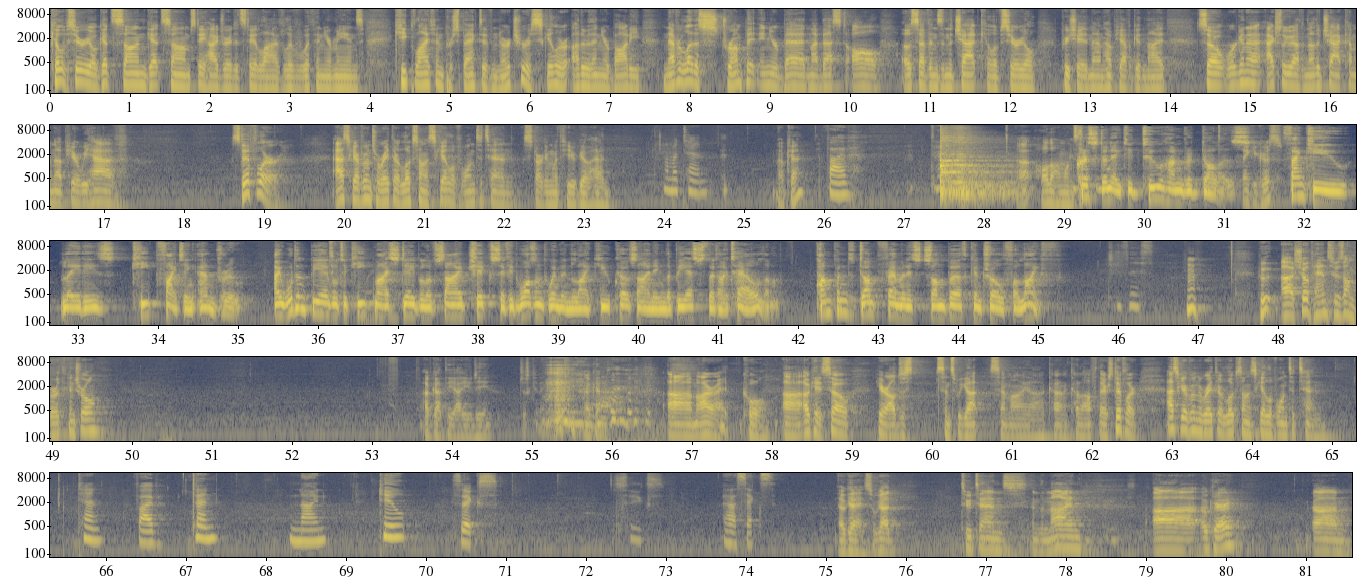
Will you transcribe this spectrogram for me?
Kill of cereal. Get sun. Get some. Stay hydrated. Stay alive. Live within your means. Keep life in perspective. Nurture a skiller other than your body. Never let a strumpet in your bed. My best to all 07s in the chat. Kill of cereal. Appreciate it, man. Hope you have a good night. So we're gonna actually we have another chat coming up here. We have Stifler. Ask everyone to rate their looks on a scale of one to ten. Starting with you. Go ahead. I'm a 10. Okay. five. Uh, hold on one second. Chris donated $200. Thank you, Chris. Thank you, ladies. Keep fighting Andrew. I wouldn't be able to keep my stable of side chicks if it wasn't women like you co signing the BS that I tell them. Pump and dump feminists on birth control for life. Jesus. Who? Uh, show of hands. Who's on birth control? I've got the IUD. Just kidding. Okay. Um, all right. Cool. Uh, okay. So here, I'll just since we got semi uh, kind of cut off there. Stifler, ask everyone to rate their looks on a scale of one to ten. 10. Five. 10, 9, 2. Six. 6, uh, 6. Okay. So we got two tens and the nine. Uh, okay. Um,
